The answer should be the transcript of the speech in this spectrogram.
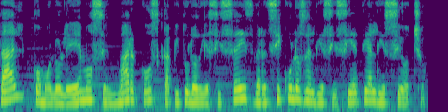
tal como lo leemos en Marcos capítulo 16 versículos del 17 al 18.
